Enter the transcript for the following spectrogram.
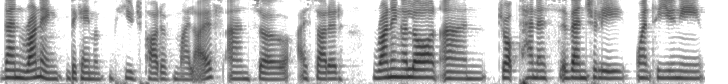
then running became a huge part of my life, and so I started running a lot and dropped tennis eventually went to uni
